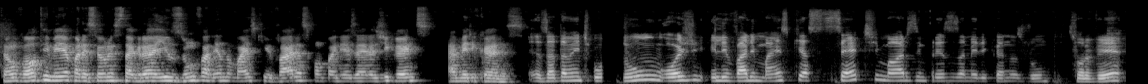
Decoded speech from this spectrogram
Então, volta e meia apareceu no Instagram aí o Zoom valendo mais que várias companhias aéreas gigantes americanas. Exatamente. O Zoom hoje ele vale mais que as sete maiores empresas americanas juntas. Se for ver,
